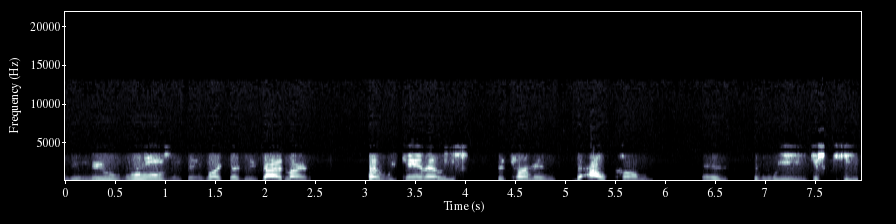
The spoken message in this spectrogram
new rules and things like that, these guidelines. But we can at least determine the outcome is if we just keep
